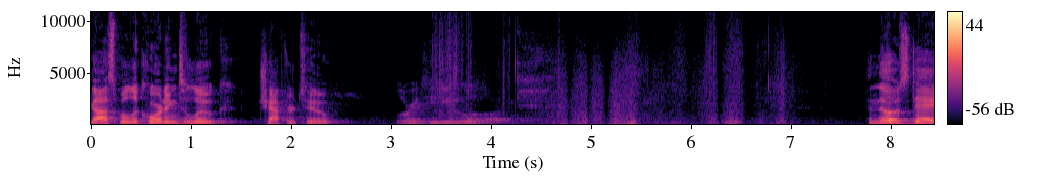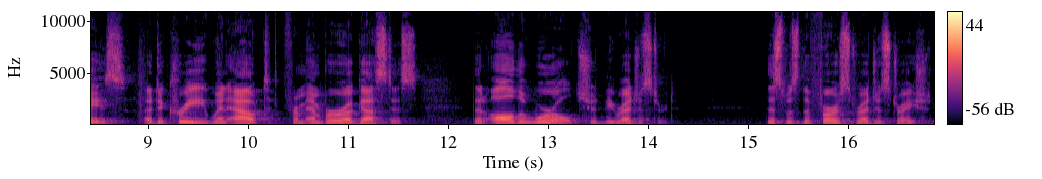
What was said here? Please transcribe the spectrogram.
Gospel according to Luke, chapter 2. Glory to you, O Lord. In those days, a decree went out from Emperor Augustus that all the world should be registered. This was the first registration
